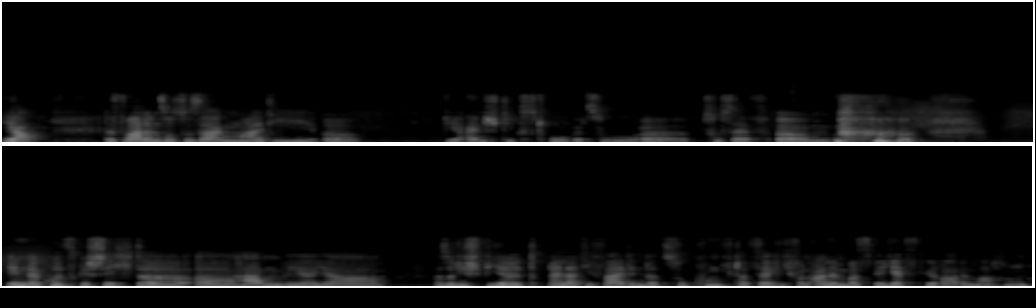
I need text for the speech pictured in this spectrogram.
ja, das war dann sozusagen mal die äh, die Einstiegsdroge zu, äh, zu Seth. Ähm in der Kurzgeschichte äh, haben wir ja, also die spielt relativ weit in der Zukunft tatsächlich von allem, was wir jetzt gerade machen.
